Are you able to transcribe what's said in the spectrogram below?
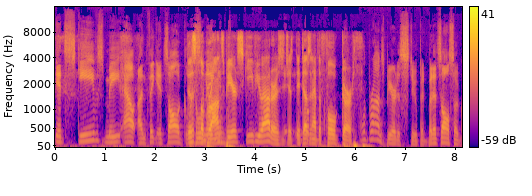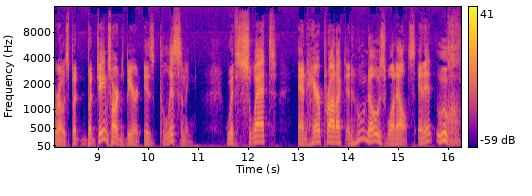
It skeeves me out. I'm thinking it's all Does. LeBron's beard skeeve you out, or is it just it doesn't have the full girth? LeBron's beard is stupid, but it's also gross. But but James Harden's beard is glistening with sweat and hair product and who knows what else. And it ugh,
